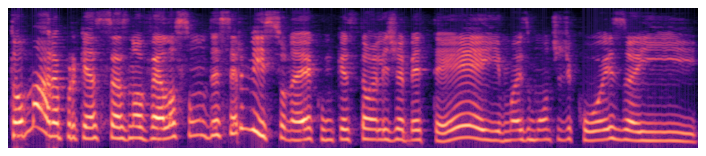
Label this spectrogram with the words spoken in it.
Tomara, porque essas novelas são um desserviço, né? Com questão LGBT e mais um monte de coisa, e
